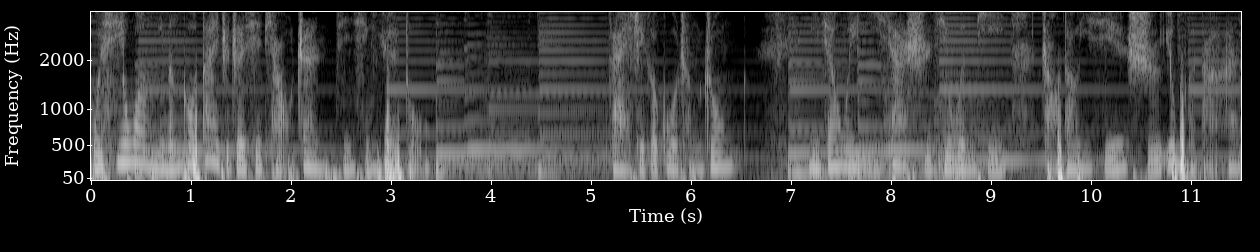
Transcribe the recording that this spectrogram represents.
我希望你能够带着这些挑战进行阅读。在这个过程中，你将为以下实际问题找到一些实用的答案。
